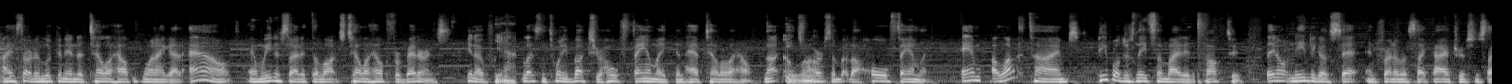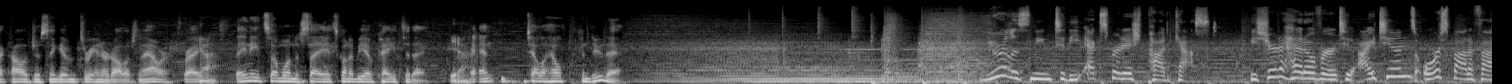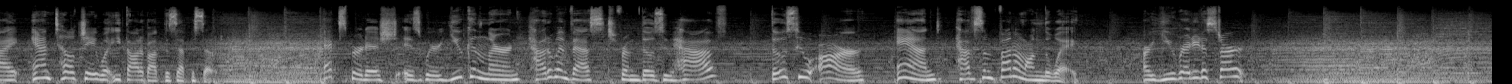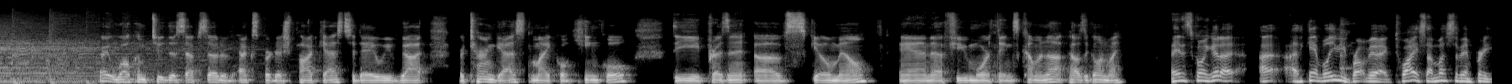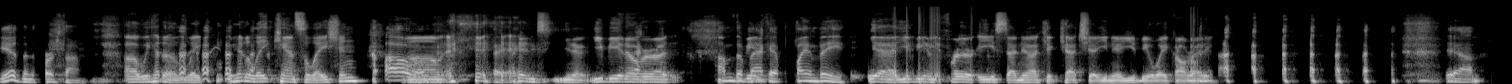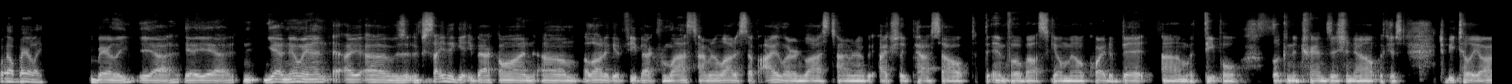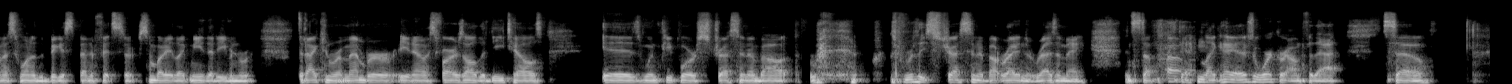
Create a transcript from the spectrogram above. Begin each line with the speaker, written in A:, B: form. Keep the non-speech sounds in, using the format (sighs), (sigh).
A: I started looking into telehealth when I got out, and we decided to launch telehealth for veterans. You know, for
B: Yeah.
A: less than 20 bucks, your whole family can have telehealth, not
B: Oh,
A: each
B: wow.
A: person, but the whole family. And a lot of times, people just need somebody to talk to. They don't need to go sit in front of a psychiatrist or psychologist and give them $300 an hour, right?
B: Yeah.
A: They need someone to say it's going to be okay today.
B: Yeah.
A: And telehealth can do that.
C: You're listening to the Expertish podcast. Be sure to head over to iTunes or Spotify and tell Jay what you thought about this episode. Expertish is where you can learn how to invest from those who have, those who are, and have some fun along the way. Are you ready to start?
B: All right, welcome to this episode of Expertish Podcast. Today we've got return guest Michael Hinkle, the president of Skill Mill, and a few more things coming up. How's it going, Mike?
A: And it's going good. I, I, I can't believe you brought me back twice. I must have been pretty good than the first time.
B: Uh, we had a late we had a late cancellation, (laughs)
A: Oh,
B: um,
A: okay. (laughs)
B: and you know you being over, uh,
A: I'm the backup plan B.
B: yeah, you being further east. I knew I could catch you. You know you'd be awake already. (laughs)
A: Yeah. Well, barely.
B: Barely. Yeah. Yeah. Yeah. Yeah. No, man. I uh, was excited to get you back on. Um, a lot of good feedback from last time and a lot of stuff I learned last time. And I actually pass out the info about Skill Mill quite a bit um, with people looking to transition out because to be totally honest, one of the biggest benefits of somebody like me that even that I can remember, you know, as far as all the details is when people are stressing about (laughs) really stressing about writing their resume and stuff like
A: Oh.
B: that. I'm like, hey, there's a workaround for that. So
